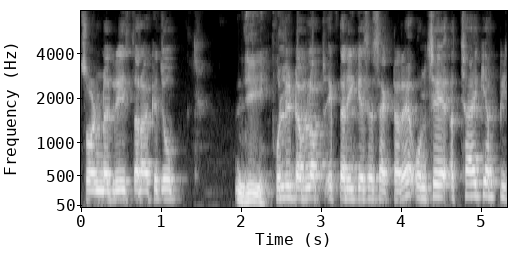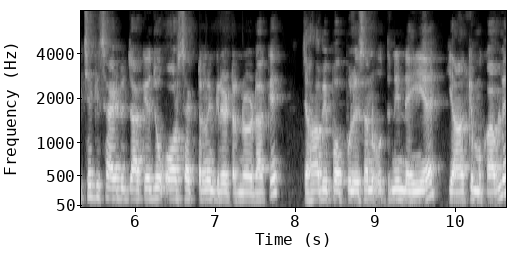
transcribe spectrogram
स्वर्ण नगरी इस तरह के जो जी। फुल्ली डेवलप्ड एक तरीके से सेक्टर है उनसे अच्छा है कि हम पीछे की साइड जाके जो और सेक्टर है ग्रेटर नोएडा के जहाँ भी पॉपुलेशन उतनी नहीं है यहाँ के मुकाबले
